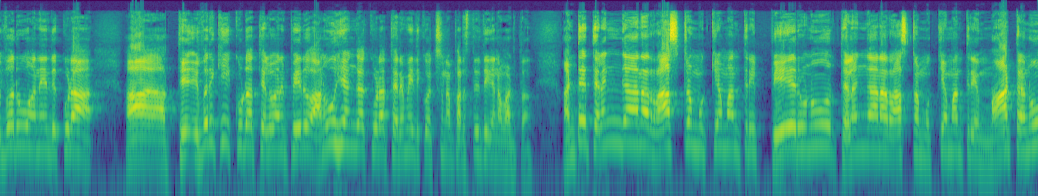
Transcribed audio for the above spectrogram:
ఎవరు అనేది కూడా ఎవరికి కూడా తెలియని పేరు అనూహ్యంగా కూడా తెర మీదకి వచ్చిన పరిస్థితి కనబడతాం అంటే తెలంగాణ రాష్ట్ర ముఖ్యమంత్రి పేరును తెలంగాణ రాష్ట్ర ముఖ్యమంత్రి మాటను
